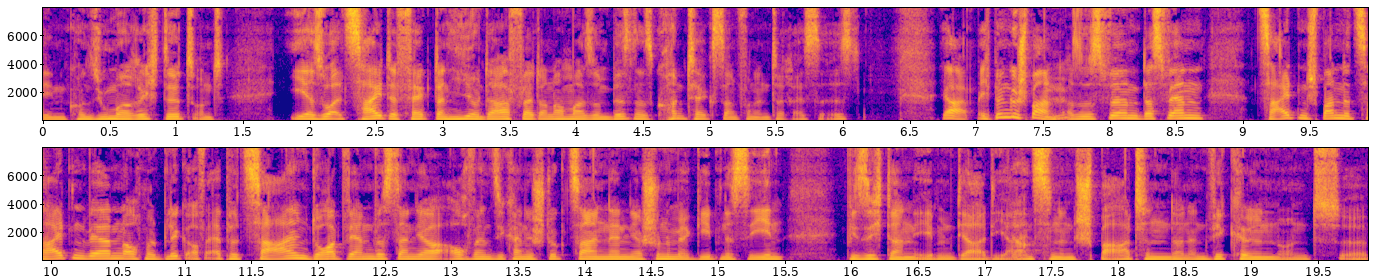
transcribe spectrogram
den Consumer richtet und eher so als Zeiteffekt dann hier und da vielleicht auch nochmal so ein Business-Kontext dann von Interesse ist. Ja, ich bin gespannt. Mhm. Also es werden, das werden Zeiten, spannende Zeiten werden, auch mit Blick auf Apple-Zahlen. Dort werden wir es dann ja, auch wenn sie keine Stückzahlen nennen, ja schon im Ergebnis sehen, wie sich dann eben ja die ja. einzelnen Sparten dann entwickeln und äh,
